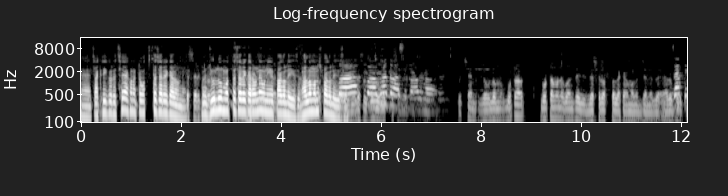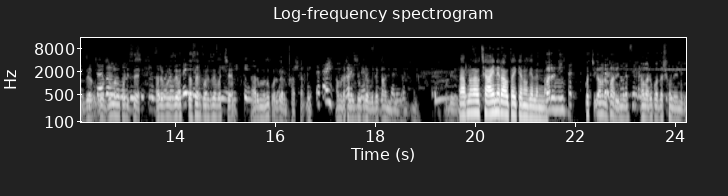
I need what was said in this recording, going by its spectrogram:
হ্যাঁ চাকরি করেছে এখন একটা অত্যাচারের কারণে। মানে জুলুম অত্যাচারের কারণে উনি পাগল হয়ে গেছে। ভালো মানুষ পাগল হয়ে গেছে। বুঝছেন? যেগুলো গোটা গোটা মনে করেন যে দেশের রক্ত লেখার মানুষ জানে যে আর উপর যে জুলুম করেছে আর উপর যে অত্যাচার করেছে বুঝছেন? আর মনে করে যে আর ভাষা নেই। আমরা খালি ডুবরে বুড়ে কান্দি জানি। তা আপনারা হচ্ছে আইনের আওতায় কেন গেলেন না? পারিনি। করছি আমরা পারিনি। আমার কথা শুনিনি।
